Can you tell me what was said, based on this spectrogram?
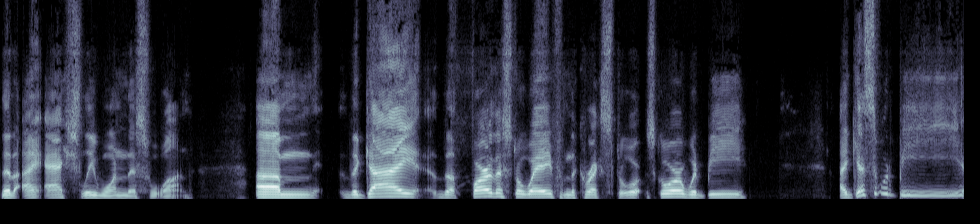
that I actually won this one. Um, the guy the farthest away from the correct sto- score would be, I guess it would be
